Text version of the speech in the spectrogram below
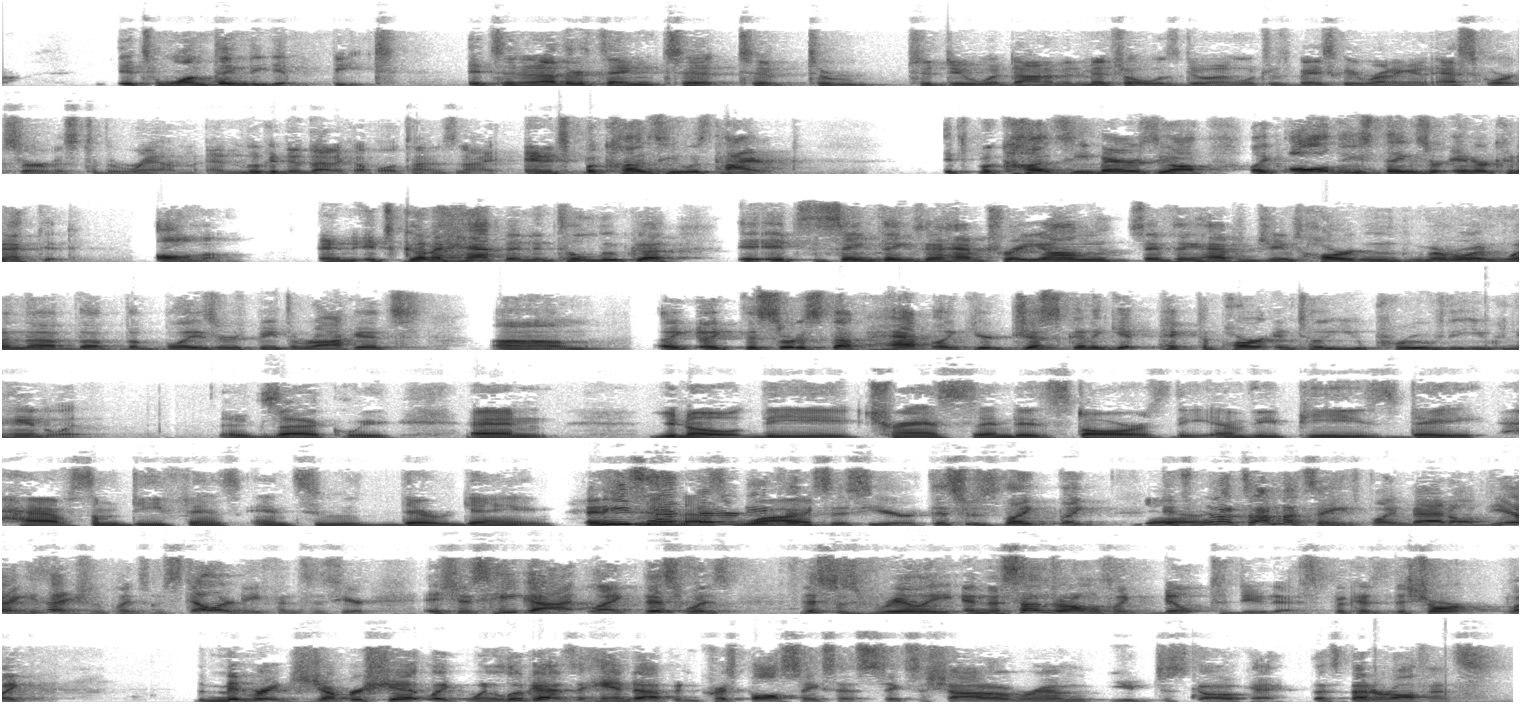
It's one thing to get beat. it's another thing to to to to do what Donovan Mitchell was doing, which was basically running an escort service to the rim. And Luka did that a couple of times tonight. And it's because he was tired. It's because he bears the all like all these things are interconnected, all of them. And it's gonna happen until Luka. It's the same thing's gonna happen to Trae Young. Same thing happened to James Harden. Remember when when the the, the Blazers beat the Rockets? Um, like like this sort of stuff happen. Like you're just gonna get picked apart until you prove that you can handle it. Exactly. And, you know, the transcended stars, the MVPs, they have some defense into their game. And he's had that's better why- defense this year. This was like like it's, Yeah. we're not. I'm not saying he's played bad all year. Like, he's actually played some stellar defense this year. It's just he got like this was this was really and the Suns are almost like built to do this because the short like the mid range jumper shit. Like when Luka has a hand up and Chris Paul sinks a sinks a shot over him, you just go okay, that's better offense.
